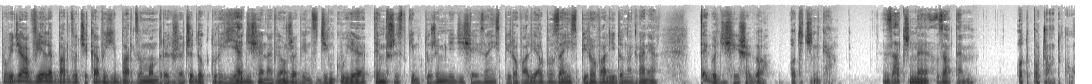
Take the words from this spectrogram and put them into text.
powiedziała wiele bardzo ciekawych i bardzo mądrych rzeczy, do których ja dzisiaj nawiążę, więc dziękuję tym wszystkim, którzy mnie dzisiaj zainspirowali albo zainspirowali do nagrania tego dzisiejszego odcinka. Zacznę zatem od początku.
